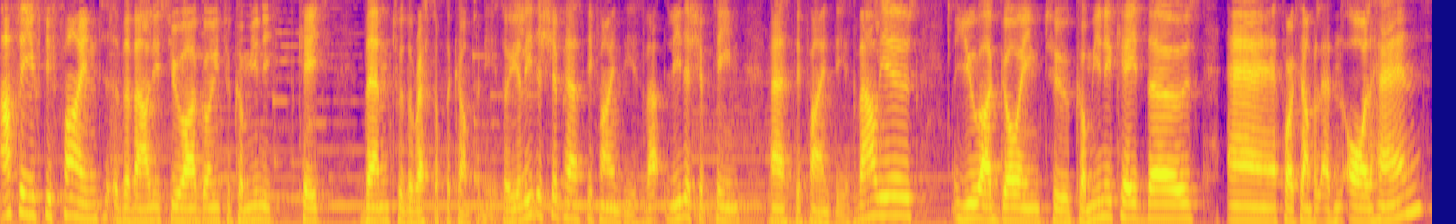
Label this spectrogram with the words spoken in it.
After you've defined the values, you are going to communicate them to the rest of the company. So your leadership has defined these, leadership team has defined these values. You are going to communicate those, uh, for example, at an all hands,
